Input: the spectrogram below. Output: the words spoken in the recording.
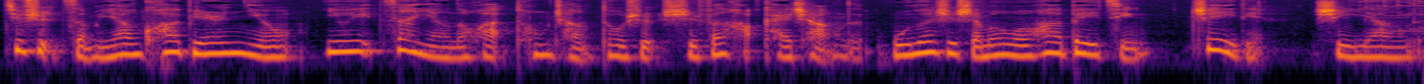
就是怎么样夸别人牛。因为赞扬的话通常都是十分好开场的，无论是什么文化背景，这一点是一样的。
